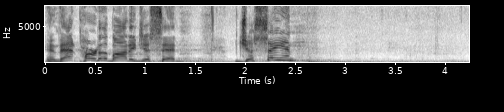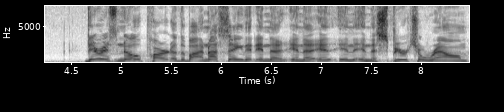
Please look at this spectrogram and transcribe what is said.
And that part of the body just said, just saying. There is no part of the body. I'm not saying that in the, in, the, in, in the spiritual realm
